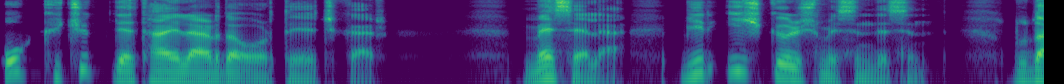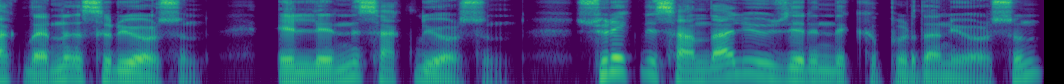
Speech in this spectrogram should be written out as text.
o küçük detaylarda ortaya çıkar. Mesela bir iş görüşmesindesin. Dudaklarını ısırıyorsun, ellerini saklıyorsun, sürekli sandalye üzerinde kıpırdanıyorsun.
